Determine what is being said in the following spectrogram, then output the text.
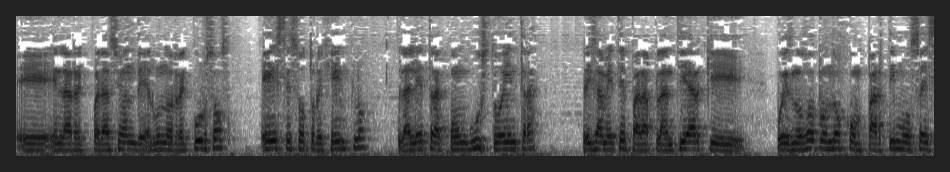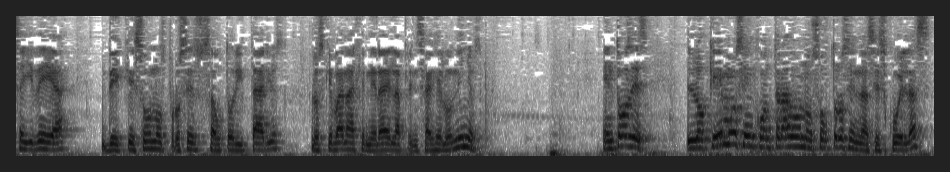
eh, en la recuperación de algunos recursos. Este es otro ejemplo. La letra con gusto entra precisamente para plantear que pues nosotros no compartimos esa idea de que son los procesos autoritarios los que van a generar el aprendizaje de los niños. Entonces, lo que hemos encontrado nosotros en las escuelas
